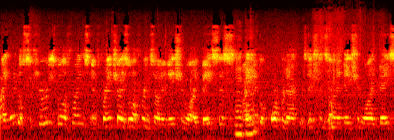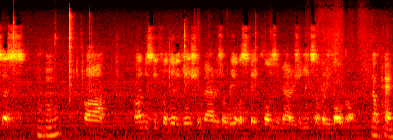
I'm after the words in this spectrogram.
I handle securities offerings and franchise offerings on a nationwide basis. I Mhm. handle corporate acquisitions on a nationwide basis. Mm-hmm. Uh, obviously, for litigation matters or real estate closing matters, you need somebody local. Okay.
